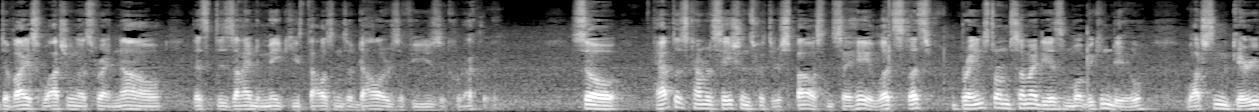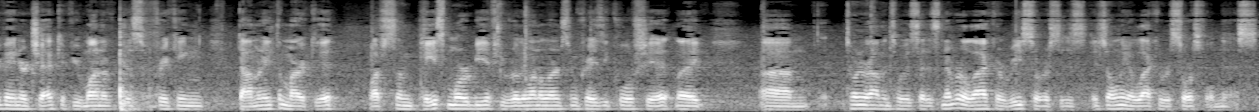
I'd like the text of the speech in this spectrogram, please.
device watching us right now that's designed to make you thousands of dollars if you use it correctly. So have those conversations with your spouse and say, hey, let's let's brainstorm some ideas and what we can do. Watch some Gary Vaynerchuk if you want to just freaking dominate the market. Watch some Pace Morby if you really want to learn some crazy cool shit. Like um, Tony Robbins always said, it's never a lack of resources; it's only a lack of resourcefulness.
